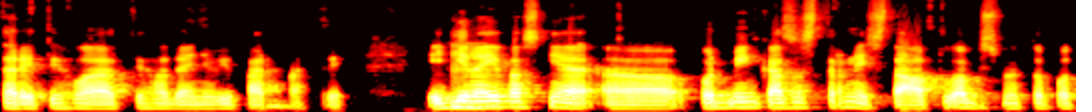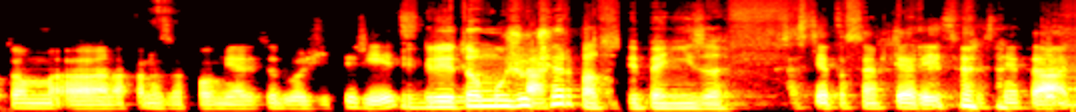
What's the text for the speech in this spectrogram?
tady tyhle, tyhle daňové parametry. Jediný hmm. vlastně uh, podmínka ze strany státu, aby jsme to potom uh, na to nezapomněli, to důležité říct. Kdy to můžu tak, čerpat, ty peníze? Přesně to jsem chtěl říct, přesně tak.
